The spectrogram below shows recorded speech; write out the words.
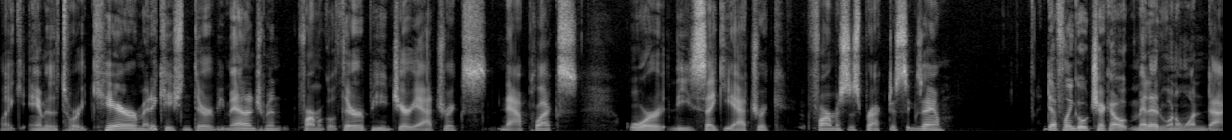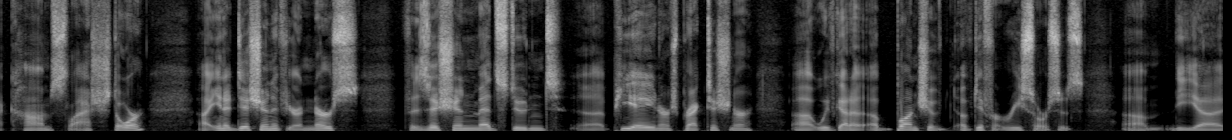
like ambulatory care, medication therapy management, pharmacotherapy, geriatrics, NAPLEX, or the psychiatric pharmacist practice exam, definitely go check out meded101.com slash store. Uh, in addition, if you're a nurse, physician, med student, uh, PA, nurse practitioner, uh, we've got a, a, bunch of, of different resources. Um, the uh,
